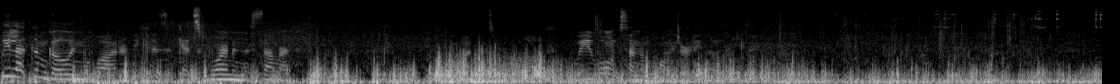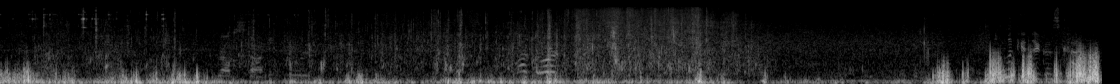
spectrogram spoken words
We let them go in the water because it gets warm in the summer. We want them to cool off. We won't send them home dirty though. Ralph stopped Thor. Come on, Thor. Look at there goes Kyle.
